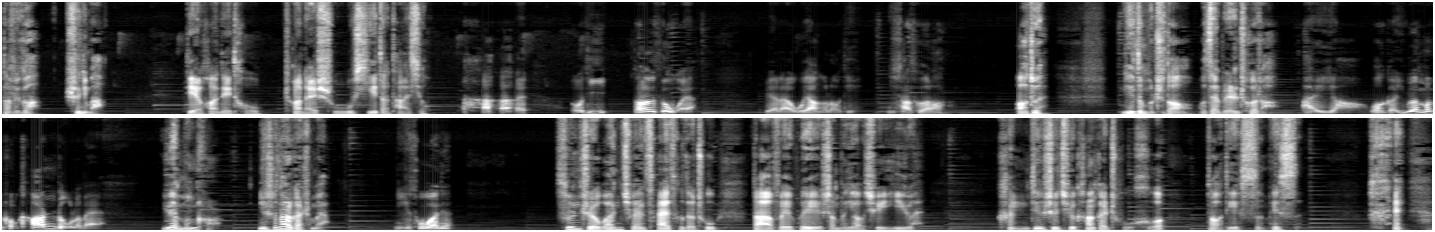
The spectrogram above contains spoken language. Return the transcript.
大飞哥。是你吗？电话那头传来熟悉的大笑。老弟，当然是我呀！别来无恙啊，老弟，你下车了？啊，对，你怎么知道我在别人车上？哎呀，我搁医院门口看着了呗。医院门口？你上那儿干什么呀？你说呢？孙志完全猜测得出大飞为什么要去医院，肯定是去看看楚河到底死没死。嘿，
